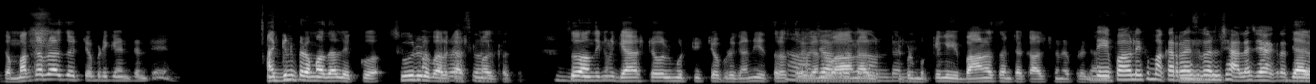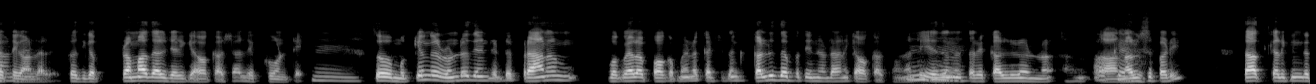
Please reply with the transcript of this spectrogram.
ఇక మకర రాశి వచ్చేప్పటికి ఏంటంటే అగ్ని ప్రమాదాలు ఎక్కువ సూర్యుడు వాళ్ళకి ఉమ్. సో అందుకని గ్యాస్ స్టవ్లు ముట్టించేప్పుడు కానీ ఇతరత్ర కానీ వాహనాలు. ఇప్పుడు ముఖ్యంగా ఈ బాణసంచ కాల్చుకునేప్పుడు కానీ దీపావళికి మకర రాశి వాళ్ళు. చాలా జాగ్రత్తగా జాగ్రత్తగా ఉండాలి కొద్దిగా ప్రమాదాలు జరిగే అవకాశాలు ఎక్కువ ఉంటాయి. సో ముఖ్యంగా రెండోది ఏంటంటే ప్రాణం ఒకవేళ పోకపోయినా ఖచ్చితంగా కళ్ళు దెబ్బ తినడానికి అవకాశం ఉంది అంటే ఏదైనా. సరే కళ్ళు. నలుసుపడి తాత్కాలికంగా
